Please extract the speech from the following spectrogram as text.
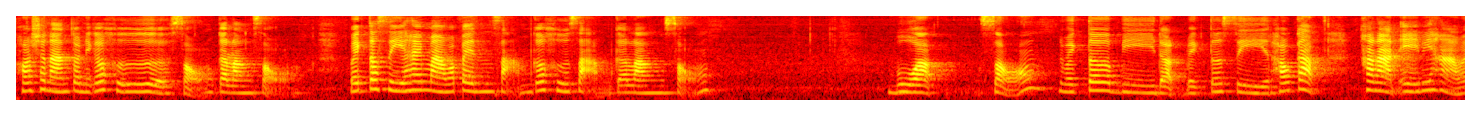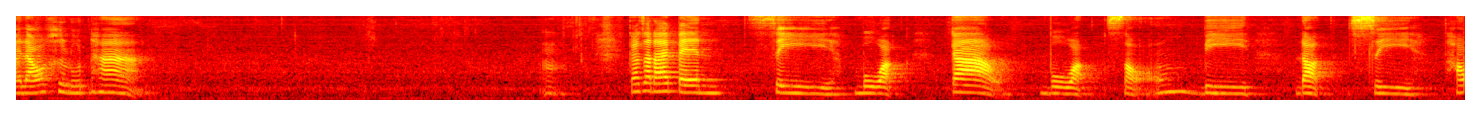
เพราะฉะนั้นตัวนี้ก็คือ 2กำลังสองเวกเตอร์ c ให้มาว่าเป็น 3 ก็คือ 3กำลังสองบวก2เวกเตอร์ b ดอทเวกเตอร์ c เท่ากับขนาด a ที่หาไว้แล้วก็คือรูทห้าก็จะได้เป็น 4 บวก 9 บวก 2 b ดอท c เท่า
